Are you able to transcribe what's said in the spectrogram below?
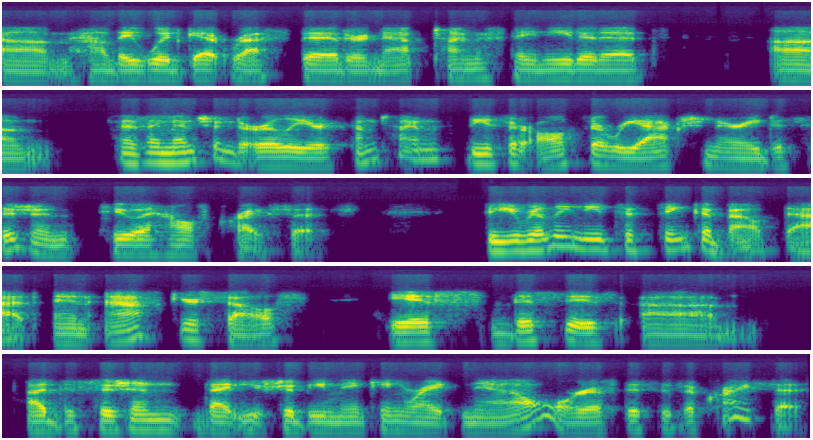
um, how they would get rested or nap time if they needed it. Um, as I mentioned earlier, sometimes these are also reactionary decisions to a health crisis. So you really need to think about that and ask yourself if this is um, a decision that you should be making right now or if this is a crisis.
